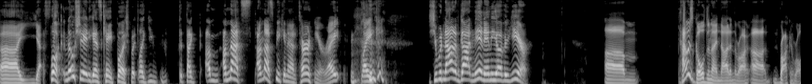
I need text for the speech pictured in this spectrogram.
Uh yes. Look, no shade against Kate Bush, but like you like I'm I'm not I'm not speaking out of turn here, right? Like she would not have gotten in any other year. Um, how is GoldenEye not in the rock uh rock and roll?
